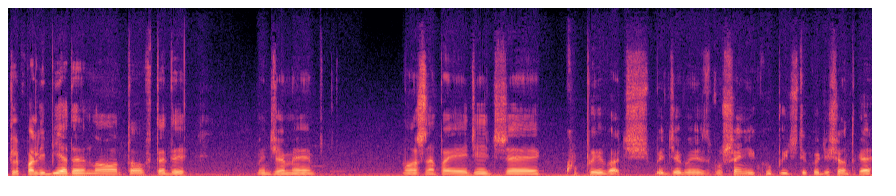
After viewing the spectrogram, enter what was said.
klepali biedę, no to wtedy będziemy, można powiedzieć, że kupywać, będziemy zmuszeni kupić tylko dziesiątkę.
